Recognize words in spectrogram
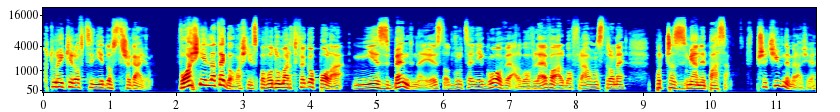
której kierowcy nie dostrzegają. Właśnie dlatego, właśnie z powodu martwego pola, niezbędne jest odwrócenie głowy albo w lewo, albo w prawą stronę podczas zmiany pasa. W przeciwnym razie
